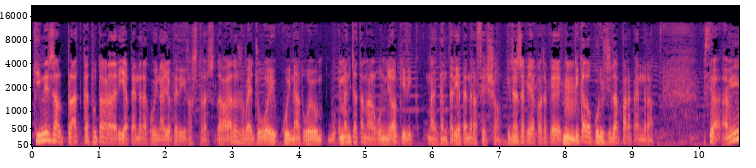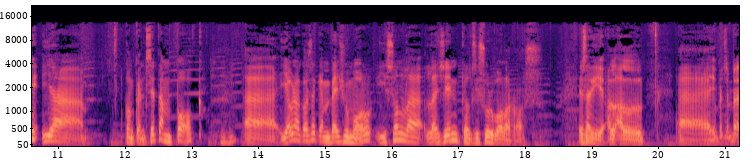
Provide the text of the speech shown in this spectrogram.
quin és el plat que a tu t'agradaria aprendre a cuinar? Jo que diguis, ostres, de vegades ho veig, ho he cuinat, ho he, ho he menjat en algun lloc i dic, m'encantaria aprendre a fer això. Quina és aquella cosa que, que Hmm. em pica la curiositat per aprendre? Hòstia, a mi hi ha... Com que en sé tan poc, eh, hi ha una cosa que em vejo molt i són la, la gent que els hi surt bo l'arròs. És a dir, el, el, eh, jo, per exemple,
